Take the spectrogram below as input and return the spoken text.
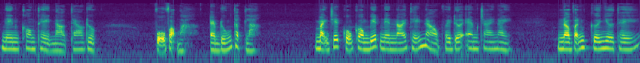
nên không thể nào theo được. Vũ vọng à, em đúng thật là... Mạnh chết cũng không biết nên nói thế nào với đứa em trai này. Nó vẫn cứ như thế,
